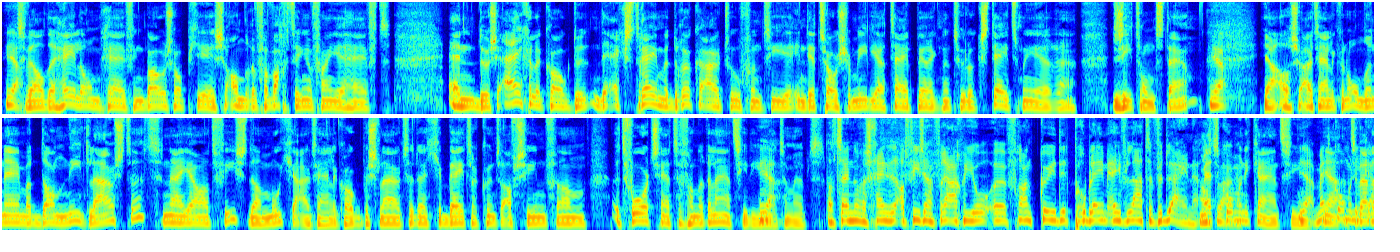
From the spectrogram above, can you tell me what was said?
Ja. Terwijl de hele omgeving boos op je is, andere verwachtingen van je heeft. En dus eigenlijk ook de, de extreme druk uitoefent die je in dit social media tijdperk natuurlijk steeds meer eh, ziet ontstaan. Ja. Ja, als uiteindelijk een ondernemer dan niet luistert naar jouw advies, dan moet je uiteindelijk ook besluiten dat je beter kunt afzien van het voortzetten van de relatie die je Ja. met hem hebt. Dat zijn dan waarschijnlijk de adviesaanvragen. Joh, eh, Frank, kun je dit probleem even laten verdwijnen? Met communicatie. Ja, met Terwijl communicatie.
